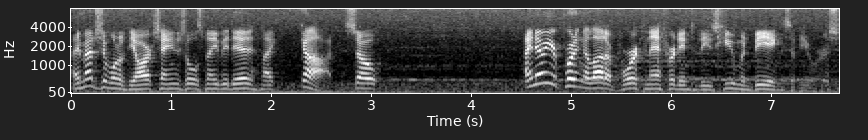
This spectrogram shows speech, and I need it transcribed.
I imagine one of the archangels maybe did. Like, God. So, I know you're putting a lot of work and effort into these human beings of yours.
